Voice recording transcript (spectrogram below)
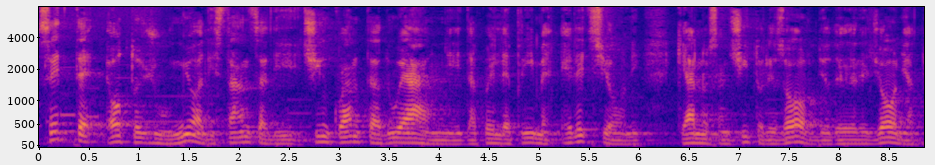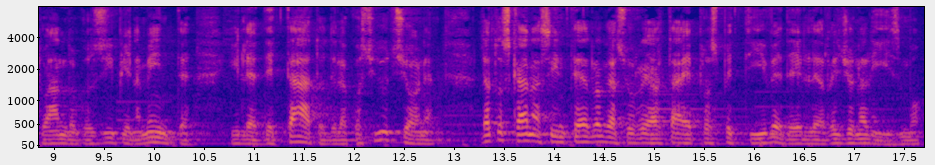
7-8 giugno, a distanza di 52 anni da quelle prime elezioni che hanno sancito l'esordio delle regioni attuando così pienamente il dettato della Costituzione, la Toscana si interroga su realtà e prospettive del regionalismo,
